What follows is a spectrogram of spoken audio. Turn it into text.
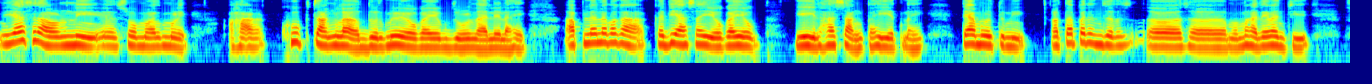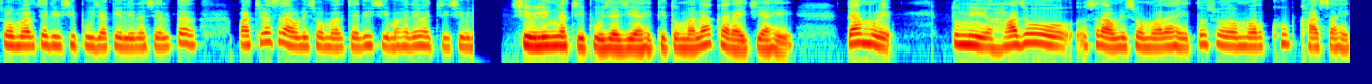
या श्रावणी सोमवारमुळे हा खूप चांगला दुर्मिळ योगायोग जुळून आलेला आहे. आपल्याला बघा कधी असा योगायोग येईल हा सांगताही येत नाही. त्यामुळे तुम्ही आतापर्यंत जर महादेवांची सोमवारच्या दिवशी पूजा केली नसेल तर पाचव्या श्रावणी सोमवारच्या दिवशी महादेवाची शिव शिवलिंगाची पूजा जी आहे ती तुम्हाला करायची आहे. त्यामुळे तुम्ही हा जो श्रावणी सोमवार आहे तो सोमवार खूप खास आहे.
